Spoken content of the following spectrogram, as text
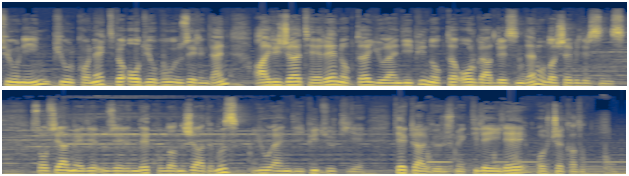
TuneIn, Pure Connect ve Audioboo üzerinden ayrıca tr.undp.org adresinden ulaşabilirsiniz. Sosyal medya üzerinde kullanıcı adımız UNDP Türkiye. Tekrar görüşmek dileğiyle, hoşçakalın.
